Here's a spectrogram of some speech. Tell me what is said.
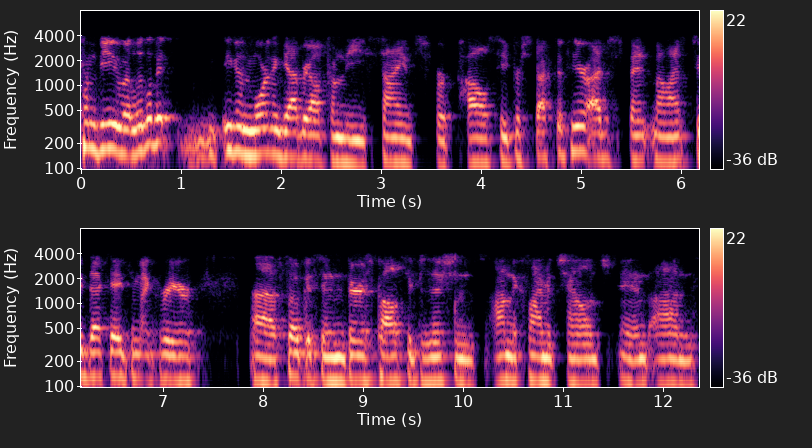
come to you a little bit even more than Gabrielle from the science for policy perspective here. I've spent my last two decades in my career uh, focused in various policy positions on the climate challenge and on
